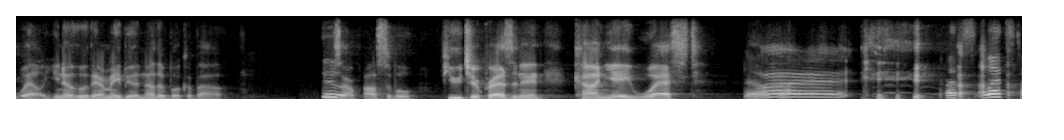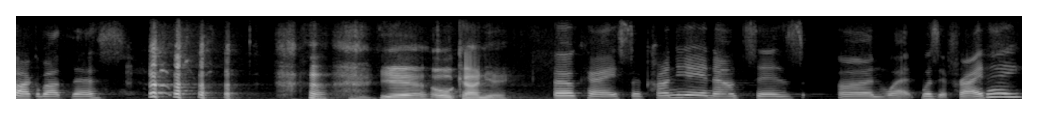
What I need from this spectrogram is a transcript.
Well, you know who there may be another book about is our possible future president, Kanye West. Oh, what? Let's let's talk about this. yeah, oh Kanye. Okay, so Kanye announces on what was it Friday?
